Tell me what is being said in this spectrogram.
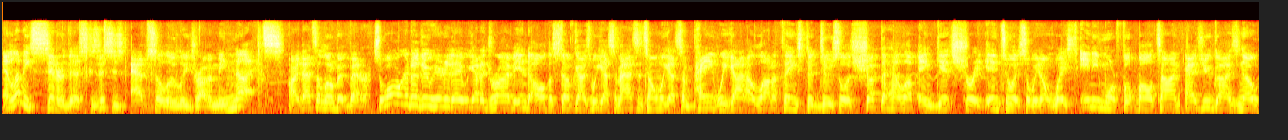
And let me center this because this is absolutely driving me nuts. All right, that's a little bit better. So what we're going to do here today, we got to drive into all the stuff, guys. We got some acetone, we got some paint, we got a lot of things to do. So let's shut the hell up and get straight into it so we don't waste any more football time. As you guys know,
